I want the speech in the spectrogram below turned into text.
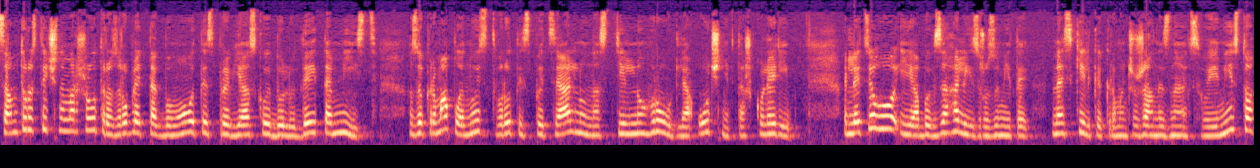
Сам туристичний маршрут розроблять, так би мовити, з прив'язкою до людей та місць. Зокрема, планують створити спеціальну настільну гру для учнів та школярів. Для цього і аби взагалі зрозуміти, наскільки кременчужани знають своє місто,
